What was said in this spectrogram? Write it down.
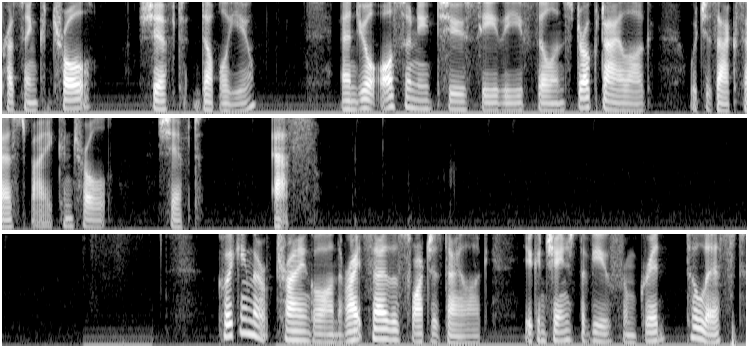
pressing Ctrl Shift W and you'll also need to see the fill and stroke dialog which is accessed by Ctrl Shift F. Clicking the triangle on the right side of the swatches dialog, you can change the view from grid to list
